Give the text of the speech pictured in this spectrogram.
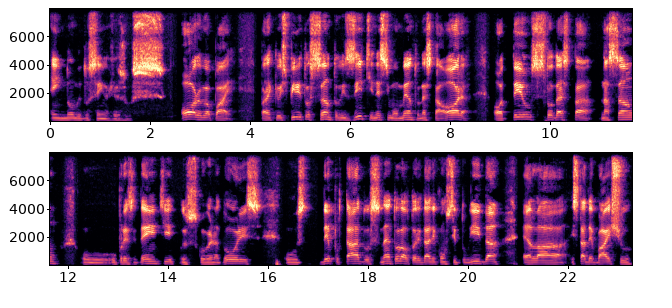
em nome do Senhor Jesus. Oro, meu Pai, para que o Espírito Santo visite neste momento, nesta hora, ó Deus, toda esta nação, o, o presidente, os governadores, os deputados, né, toda a autoridade constituída, ela está debaixo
